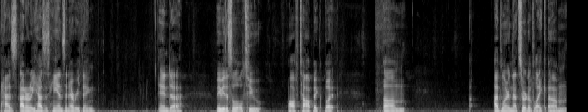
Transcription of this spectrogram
has I don't know he has his hands in everything, and uh, maybe this is a little too off topic, but um I've learned that sort of like um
